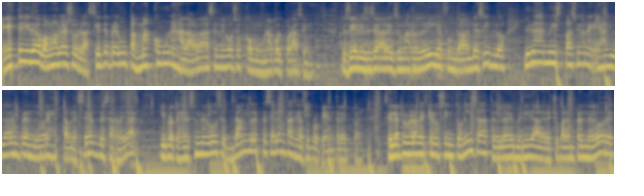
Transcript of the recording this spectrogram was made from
En este video vamos a hablar sobre las 7 preguntas más comunes a la hora de hacer negocios como una corporación. Yo soy el licenciado Alexiomar Rodríguez, fundador de Cirlo, y una de mis pasiones es ayudar a emprendedores a establecer, desarrollar y proteger sus negocios dándole especial énfasis a su propiedad intelectual. Si es la primera vez que nos sintonizas, te doy la bienvenida a Derecho para Emprendedores,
